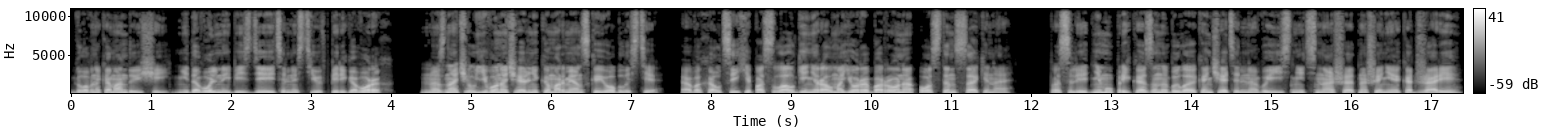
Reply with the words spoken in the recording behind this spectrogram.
Главнокомандующий, недовольный бездеятельностью в переговорах, назначил его начальником Армянской области, а в Ахалцихе послал генерал-майора барона Остен Сакина. Последнему приказано было окончательно выяснить наши отношения к Аджарии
